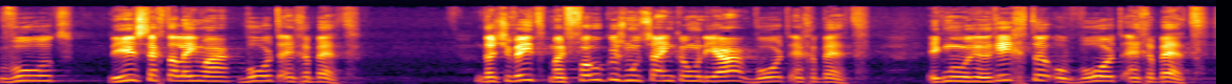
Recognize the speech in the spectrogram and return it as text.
Bijvoorbeeld, de Heer zegt alleen maar woord en gebed. Dat je weet, mijn focus moet zijn komende jaar woord en gebed. Ik moet me richten op woord en gebed.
